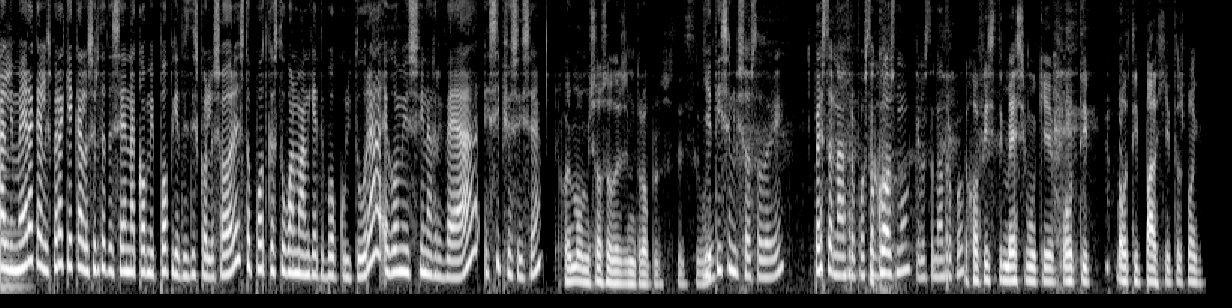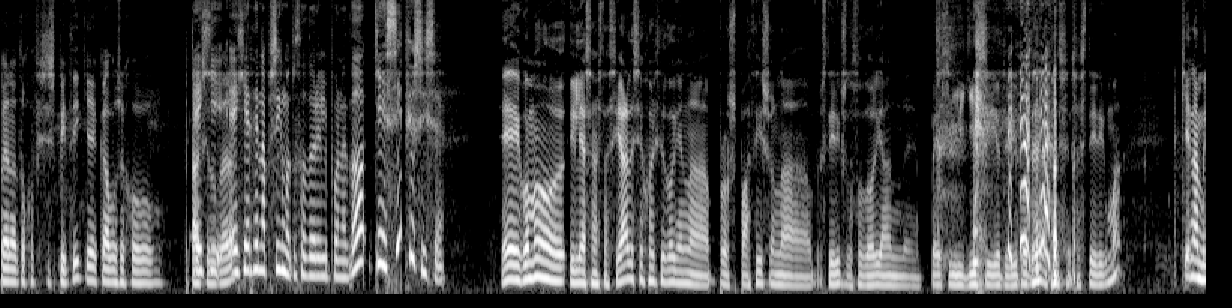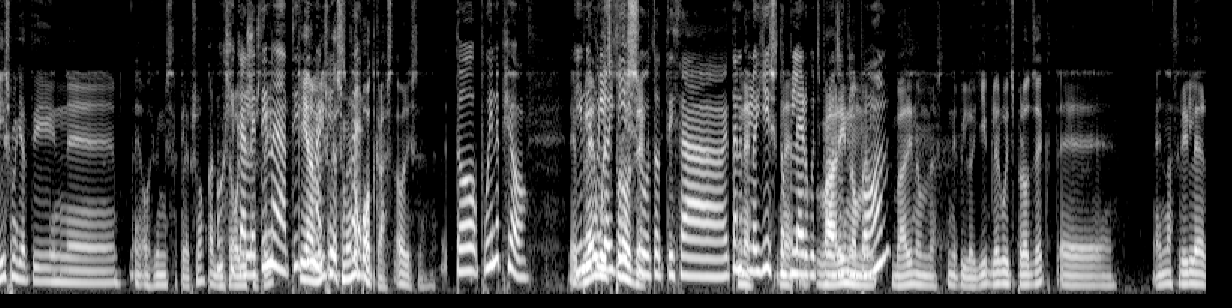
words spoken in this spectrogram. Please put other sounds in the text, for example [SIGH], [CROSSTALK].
Καλημέρα, καλησπέρα και καλώς ήρθατε σε ένα ακόμη pop για τις δύσκολες ώρες, το podcast του One Man για την pop κουλτούρα. Εγώ είμαι η Ιωσήφινα Γρυβαία. Εσύ ποιος είσαι, Εγώ είμαι ο μισός Θοδωρής Δημητρόπουλος αυτή τη στιγμή. Γιατί είσαι μισός Θοδωρή; Πες στον άνθρωπο, στον κόσμο και λες στον άνθρωπο. Έχω αφήσει τη μέση μου και ό,τι, ό,τι υπάρχει τέλος πάντων εκεί πέρα το έχω αφήσει σπίτι και κάπως έχω πετάξει Έχει, εδώ πέρα. έχει έρθει ένα ψήγμα του Θοδωρή λοιπόν εδώ. Και εσύ ποιος είσαι; Ε, εγώ είμαι ο Ηλίας Αναστασιάδης, έχω έρθει εδώ για να προσπαθήσω να στηρίξω το Θοδωρή αν ε, πέσει, λυγίσει ή οτιδήποτε, [LAUGHS] να κάνω σε στήριγμα. Και να μιλήσουμε για την... Ε, ε, όχι, δεν θα κλέψω. Κάντε την Όχι, εισαγωγή καλέ, σωστή. τι να- τι- και τι για να να μιλήσουμε για το κλείσεις, σημερινό πες. podcast. Ορίστε. Το που είναι ποιο; Ε, είναι Blair Witch επιλογή Project. σου το ότι θα. Ήταν Ναι, επιλογή σου το ναι. Blair Witch Project Βαρύνομαι- λοιπόν. Βαρύνομαι με αυτή την επιλογή. Blair Witch Project, ε, ένα thriller...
